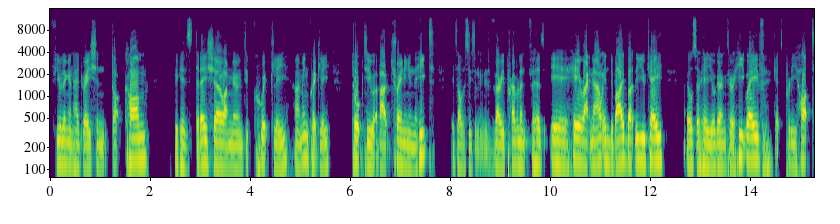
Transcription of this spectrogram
Fueling and Hydration.com because today's show, I'm going to quickly, I mean, quickly talk to you about training in the heat. It's obviously something that's very prevalent for us here right now in Dubai, but the UK. I also hear you're going through a heat wave. It gets pretty hot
